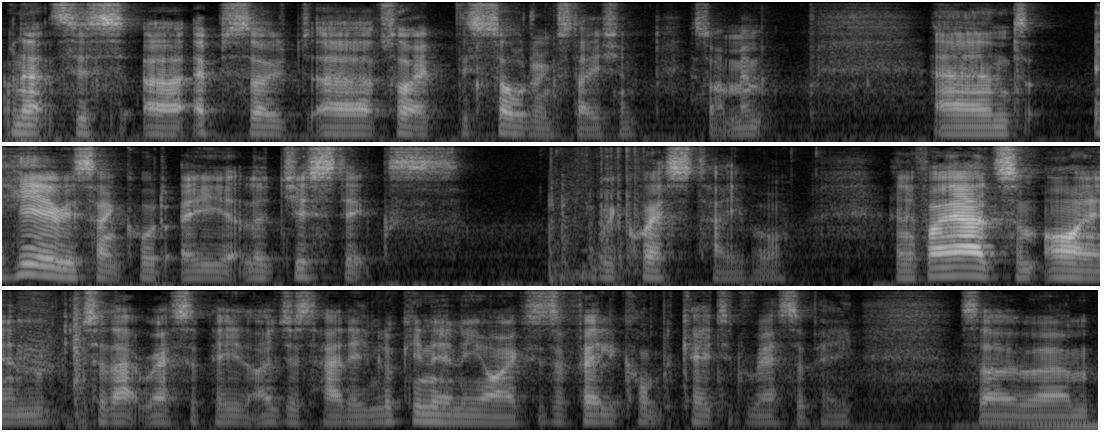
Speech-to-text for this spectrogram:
and that's this uh, episode, uh, sorry, this soldering station, that's what I meant. And here is something called a logistics request table. And if I add some iron to that recipe that I just had in, look in NEI because it's a fairly complicated recipe. So um,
